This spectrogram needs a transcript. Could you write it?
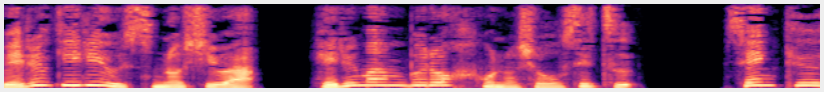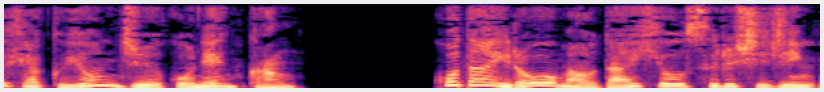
ウェルギリウスの死は、ヘルマン・ブロッホの小説。1945年間。古代ローマを代表する詩人、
